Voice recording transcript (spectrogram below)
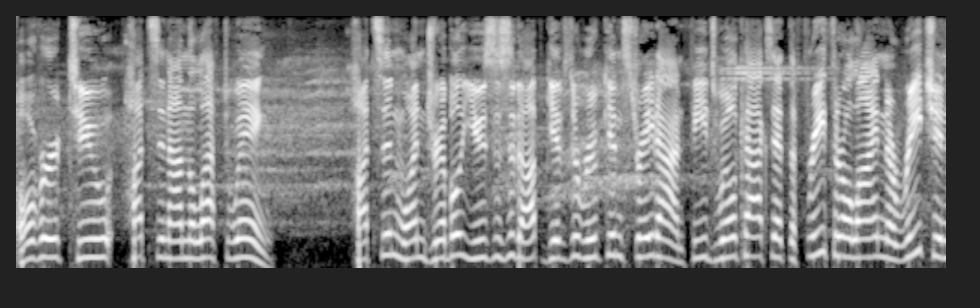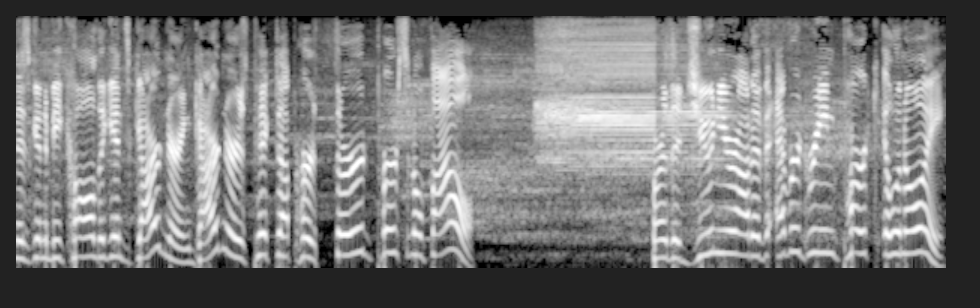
over to Hudson on the left wing. Hudson, one dribble, uses it up, gives to Rutkin straight on, feeds Wilcox at the free throw line, a reach in is going to be called against Gardner, and Gardner has picked up her third personal foul for the junior out of Evergreen Park, Illinois.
